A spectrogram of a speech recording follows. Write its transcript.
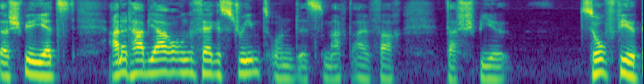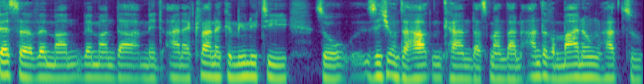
das Spiel jetzt anderthalb Jahre ungefähr gestreamt und es macht einfach das Spiel so viel besser, wenn man, wenn man da mit einer kleinen Community so sich unterhalten kann, dass man dann andere Meinungen hat zu,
